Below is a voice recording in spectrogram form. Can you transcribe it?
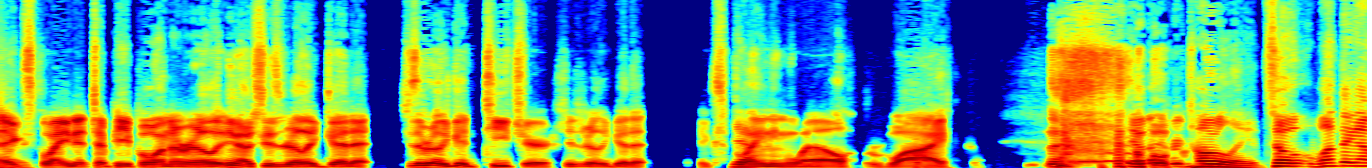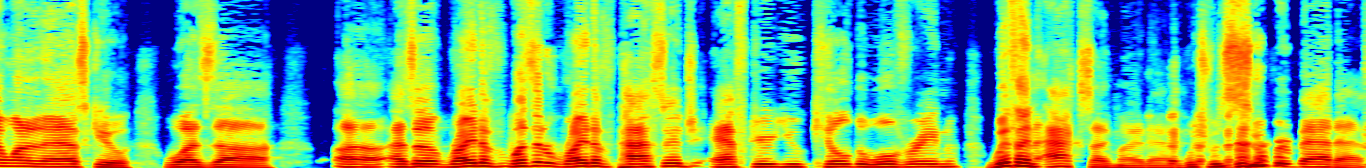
explain it to people in a really, you know, she's really good at she's a really good teacher. She's really good at explaining well or why. It totally. So one thing I wanted to ask you was, uh, uh, as a rite of was it a rite of passage after you killed the Wolverine with an axe? I might add, which was super badass.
